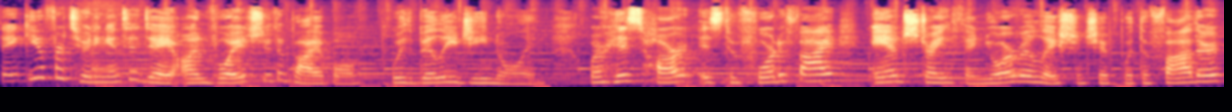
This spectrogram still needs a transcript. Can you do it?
Thank you for tuning in today on Voyage Through the Bible with Billy G. Nolan, where his heart is to fortify and strengthen your relationship with the Father,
